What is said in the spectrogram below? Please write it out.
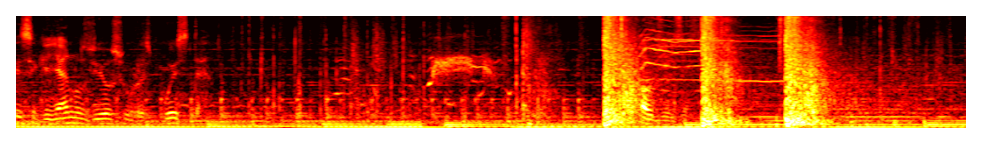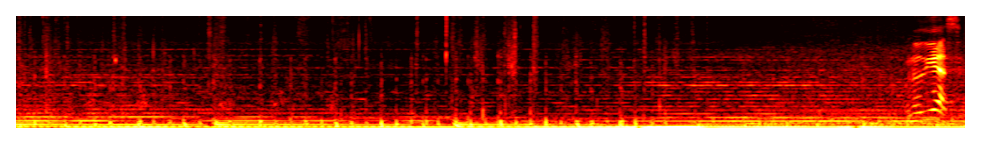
Parece que ya nos dio su respuesta. Oh, Jesus. Buenos días.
